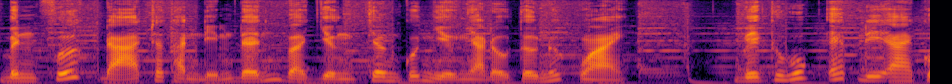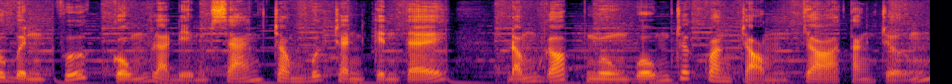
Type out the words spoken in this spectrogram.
Bình Phước đã trở thành điểm đến và dừng chân của nhiều nhà đầu tư nước ngoài. Việc thu hút FDI của Bình Phước cũng là điểm sáng trong bức tranh kinh tế, đóng góp nguồn vốn rất quan trọng cho tăng trưởng.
